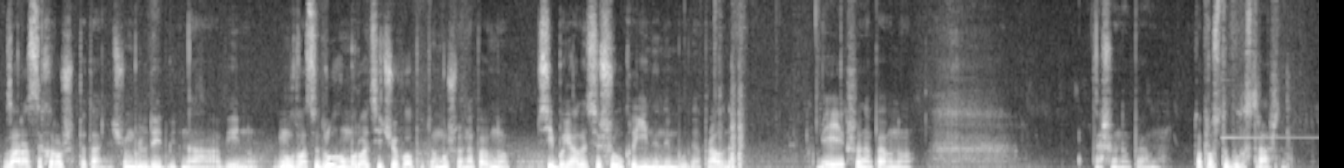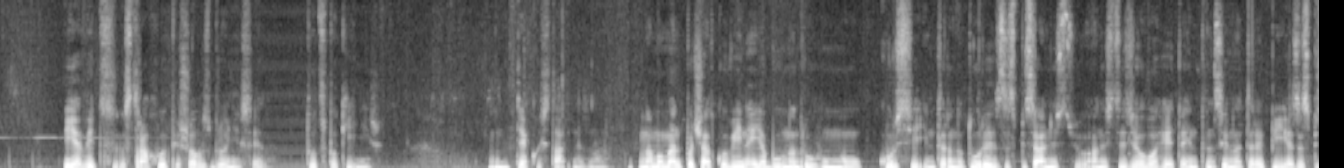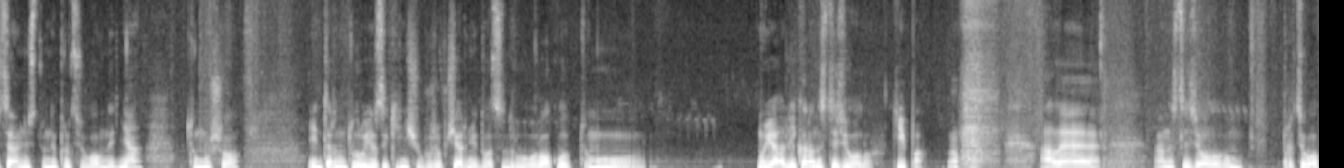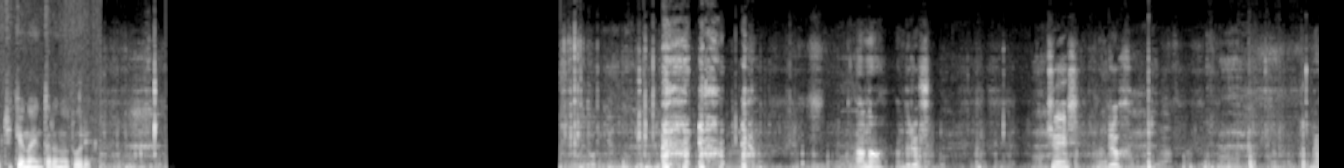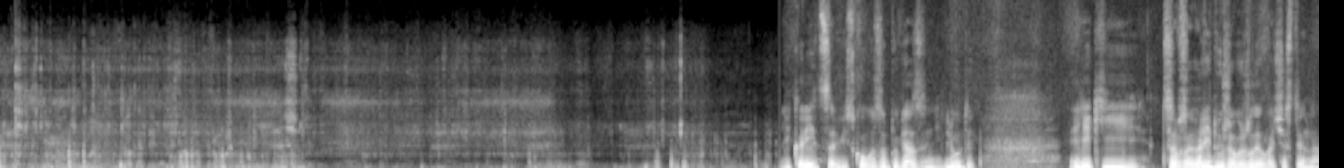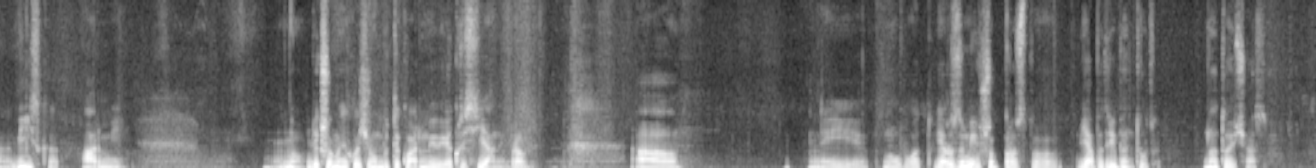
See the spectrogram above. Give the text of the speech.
Зараз це хороше питання, чому люди йдуть на війну. Ну, в 22-му році чого? Тому що, напевно, всі боялися, що України не буде, правда? І якщо, напевно, та що напевно, то просто було страшно. Я від страху пішов в Збройні сили. Тут спокійніше. Ну, якось так, не знаю. На момент початку війни я був на другому курсі інтернатури за спеціальністю анестезіологія та інтенсивна терапія. За спеціальністю не працював ні дня, тому що інтернатуру я закінчив вже в червні 22-го року, тому ну, я лікар-анестезіолог, типа. Але анестезіологом працював тільки на інтернатурі. Ану, Андрюш. Чуєш, Андрюх? Лікарі це військовозобов'язані люди, які це взагалі дуже важлива частина війська, армії. Ну, якщо ми не хочемо бути такою армією, як росіяни, правда? А, і, ну от, я розумів, що просто я потрібен тут на той час.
